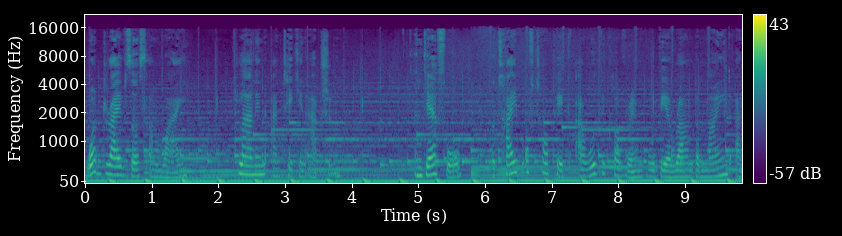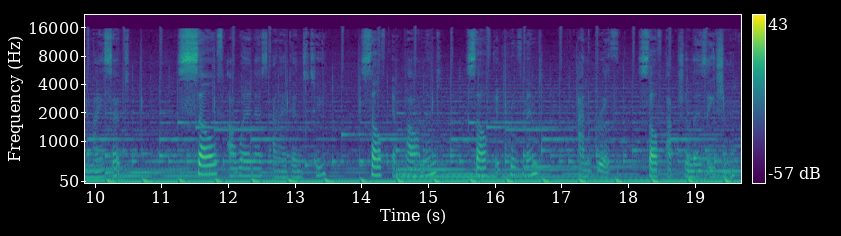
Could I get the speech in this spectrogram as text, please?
what drives us and why, planning and taking action. And therefore, the type of topic I will be covering will be around the mind and mindset, self awareness and identity, self empowerment, self improvement, and growth, self actualization.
